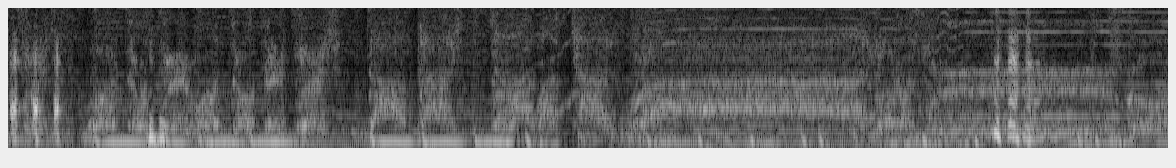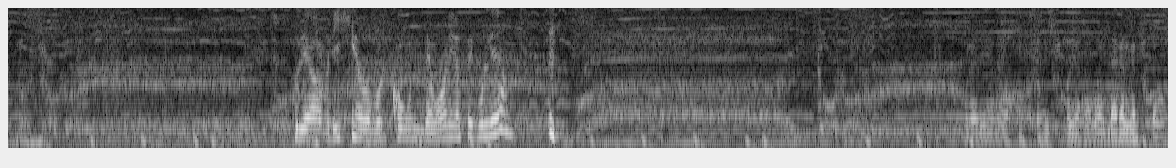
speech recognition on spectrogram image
Culeado brígido, pues como un demonio ese culeado. Pura tiene como 5.000 pollos para poder cargar esta weá.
